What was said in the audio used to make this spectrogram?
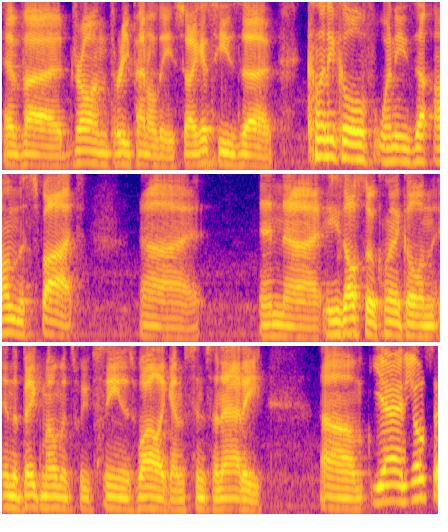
have uh, drawn three penalties. So I guess he's uh, clinical when he's on the spot. and he's also clinical in, in the big moments we've seen as well against Cincinnati. Um, yeah, and he also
